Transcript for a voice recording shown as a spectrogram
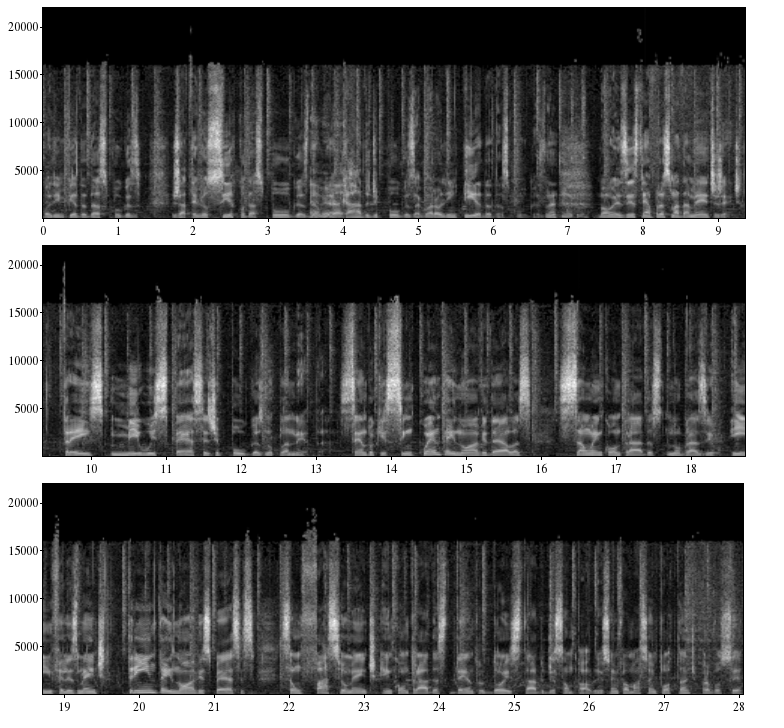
Olimpíada das Pulgas. Já teve o Circo das Pulgas, né? É o verdade. Mercado de Pulgas, agora a Olimpíada das Pulgas, né? Muito bem. Bom, existem aproximadamente, gente, 3 mil espécies de pulgas no planeta, sendo que 59 delas são encontradas no Brasil. E, infelizmente, 39 espécies são facilmente encontradas dentro do estado de São Paulo. Isso é informação importante para você,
